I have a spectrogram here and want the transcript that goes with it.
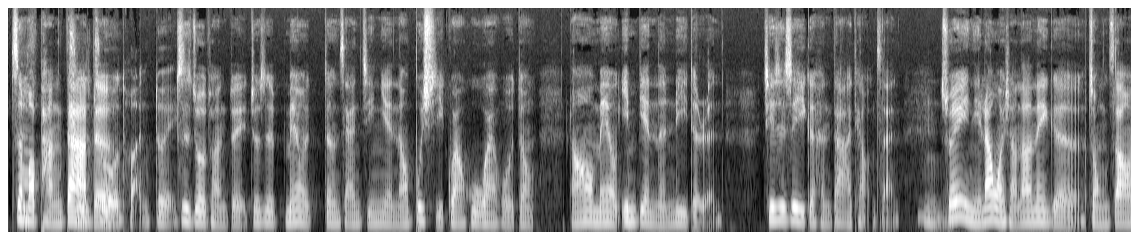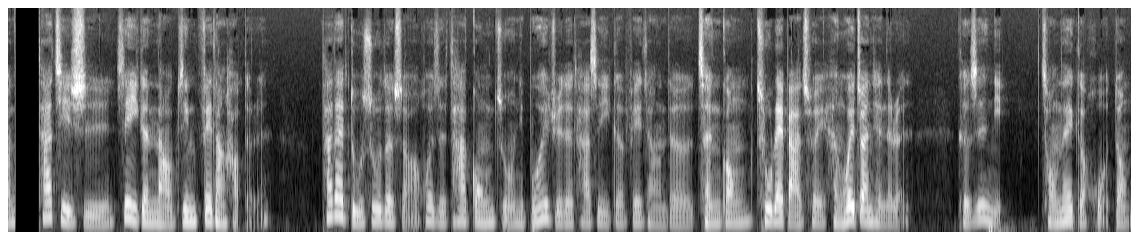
这么庞大的制作团队，制作团队就是没有登山经验，然后不习惯户外活动，然后没有应变能力的人，其实是一个很大的挑战。嗯，所以你让我想到那个总招，他其实是一个脑筋非常好的人。他在读书的时候，或者他工作，你不会觉得他是一个非常的成功、出类拔萃、很会赚钱的人。可是你从那个活动，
